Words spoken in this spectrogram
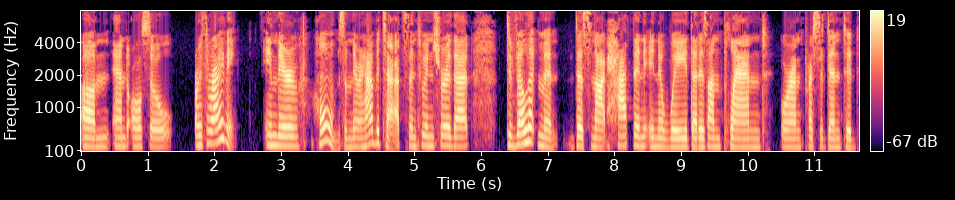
um, and also are thriving in their homes and their habitats, and to ensure that development does not happen in a way that is unplanned or unprecedented,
